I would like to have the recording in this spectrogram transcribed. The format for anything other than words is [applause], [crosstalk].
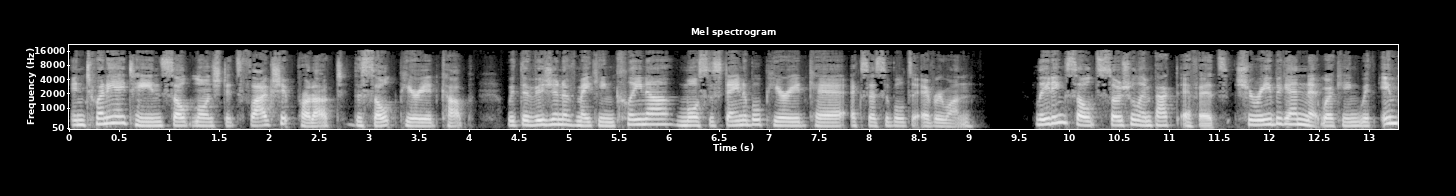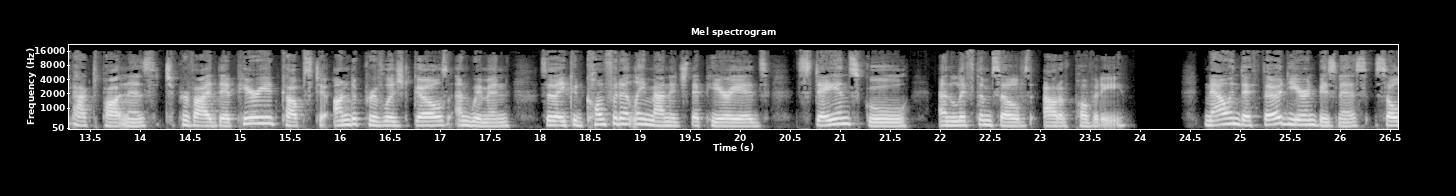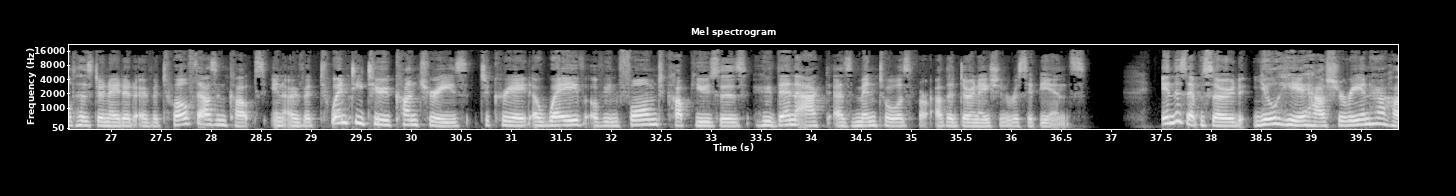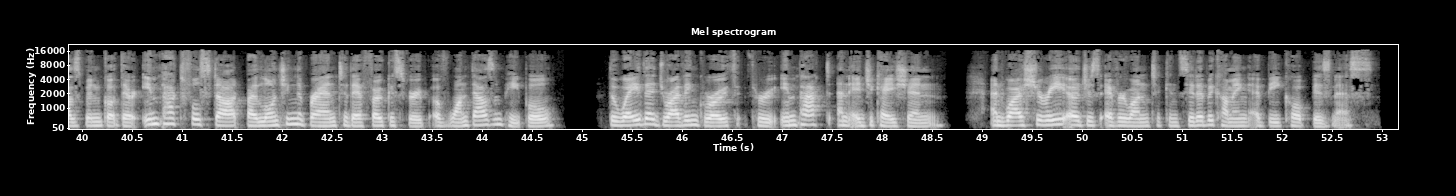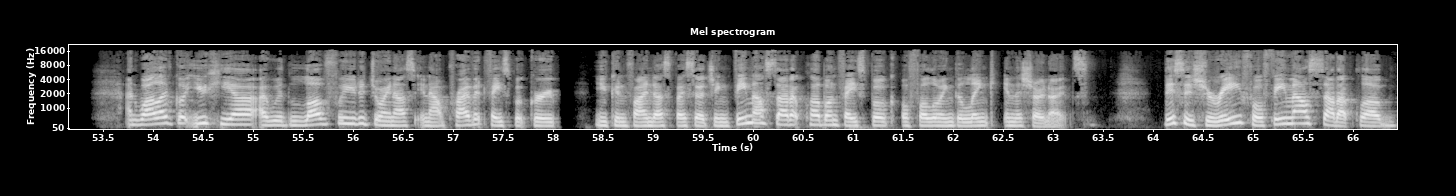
In 2018, Saalt launched its flagship product, the Saalt Period Cup, with the vision of making cleaner, more sustainable period care accessible to everyone. Leading Saalt's social impact efforts, Cherie began networking with impact partners to provide their period cups to underprivileged girls and women so they could confidently manage their periods, stay in school, and lift themselves out of poverty. Now in their third year in business, Saalt has donated over 12,000 cups in over 22 countries to create a wave of informed cup users who then act as mentors for other donation recipients. In this episode, you'll hear how Cherie and her husband got their impactful start by launching the brand to their focus group of 1,000 people, the way they're driving growth through impact and education, and why Cherie urges everyone to consider becoming a B Corp business. And while I've got you here, I would love for you to join us in our private Facebook group. You can find us by searching Female Startup Club on Facebook or following the link in the show notes. This is Cherie for Female Startup Club.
